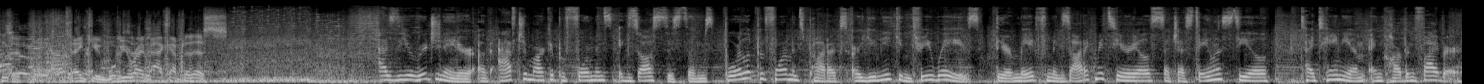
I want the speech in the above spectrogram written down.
Keep Thank you. We'll be right back after this. As the originator of aftermarket performance exhaust systems, Borla Performance products are unique in three ways. They are made from exotic materials such as stainless steel, titanium, and carbon fiber.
